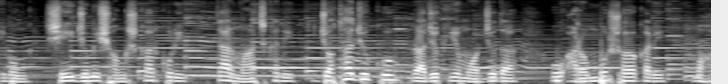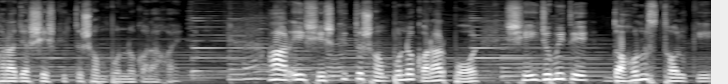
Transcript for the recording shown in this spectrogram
এবং সেই জমি সংস্কার করে তার মাঝখানে যথাযোগ্য রাজকীয় মর্যাদা ও আড়ম্বর সহকারে মহারাজার শেষকৃত্য সম্পন্ন করা হয়। আর এই শেষকৃত্য সম্পন্ন করার পর সেই জমিতে দহনস্থলকে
